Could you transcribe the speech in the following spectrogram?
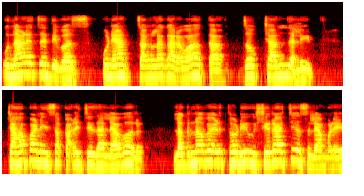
उन्हाळ्याचे दिवस पुण्यात चांगला गारवा होता. झोप छान झाली. चहा पाणी सकाळीची झाल्यावर लग्न वेळ थोडी उशिराची असल्यामुळे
